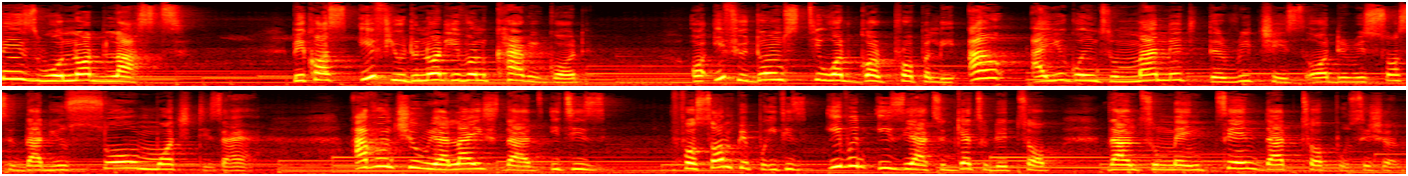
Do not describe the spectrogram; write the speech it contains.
things will not last. Because if you do not even carry God, or if you don't steward God properly, how are you going to manage the riches or the resources that you so much desire? Haven't you realized that it is, for some people, it is even easier to get to the top than to maintain that top position?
